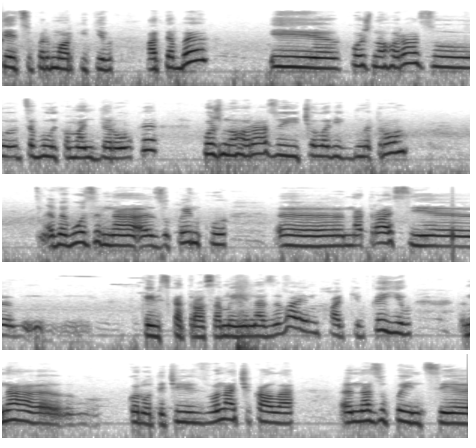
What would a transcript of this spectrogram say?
сеть супермаркетів АТБ. І кожного разу це були командировки. Кожного разу її чоловік Дмитро вивозив на зупинку е, на трасі. е, Київська траса, ми її називаємо, Харків-Київ на Коротичі. Вона чекала е, на зупинці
